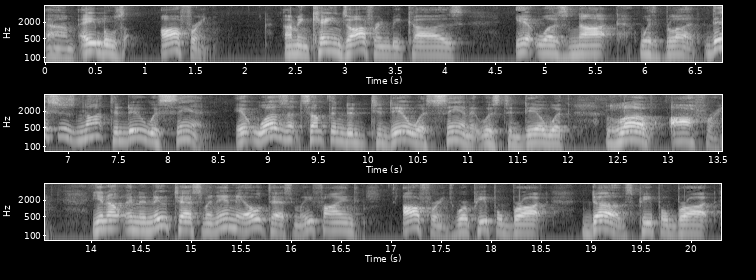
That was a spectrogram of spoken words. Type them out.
um, Abel's offering. I mean, Cain's offering because it was not with blood. This is not to do with sin. It wasn't something to, to deal with sin, it was to deal with love offering. You know, in the New Testament, in the Old Testament, we find offerings where people brought doves, people brought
